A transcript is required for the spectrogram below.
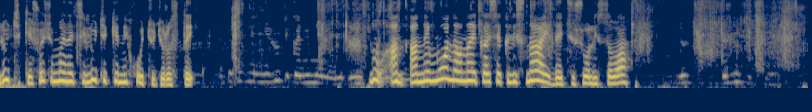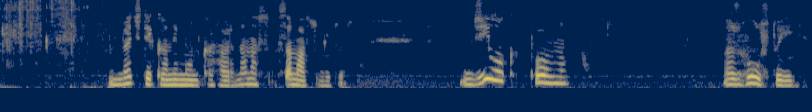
лютики. Щось у мене ці лютики не хочуть рости. Не, не не. Ну, а, а немона, вона якась як лісна йде, чи що лісова. Бачите, яка немонка гарна. Вона сама собі тут. Бджілок повно. Аж гул стоїть.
